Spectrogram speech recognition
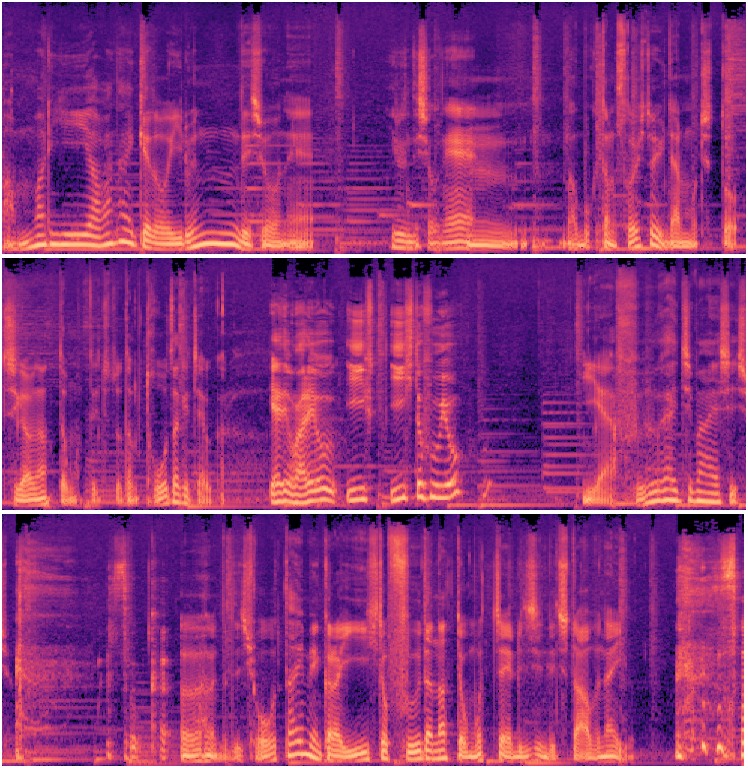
あんまり合わないけどいるんでしょうね。いるんでしょううね、んまあ僕多分そういう人いたらもうちょっと違うなって思ってちょっと多分遠ざけちゃうから。いやでもあれをいいいい人風よ？いや風が一番怪しいでしょ。そっか。うんだって初対面からいい人風だなって思っちゃえる時点でちょっと危ないよ。そ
